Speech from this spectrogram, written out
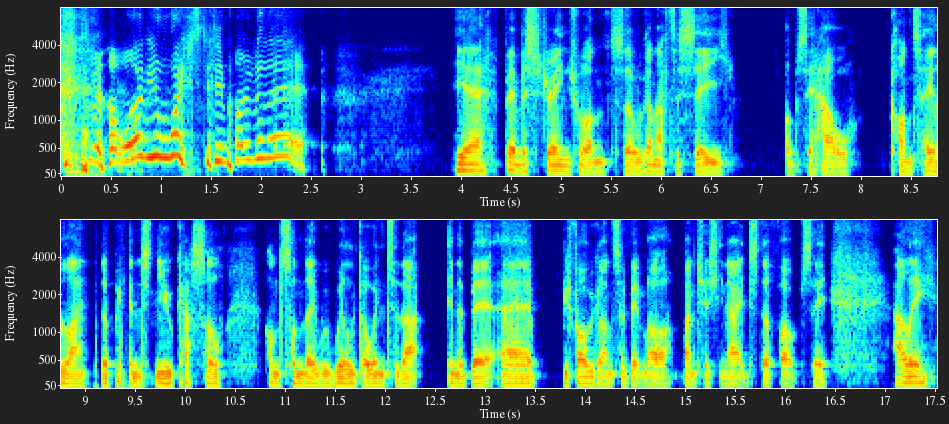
like, Why have you wasted him over there? Yeah, bit of a strange one. So we're gonna have to see, obviously, how Conte lined up against Newcastle on Sunday. We will go into that in a bit. Uh, before we go into a bit more Manchester United stuff, obviously, Ali,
